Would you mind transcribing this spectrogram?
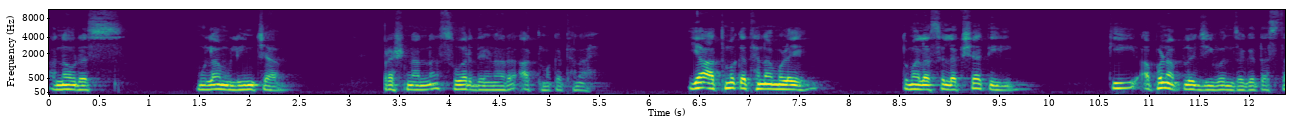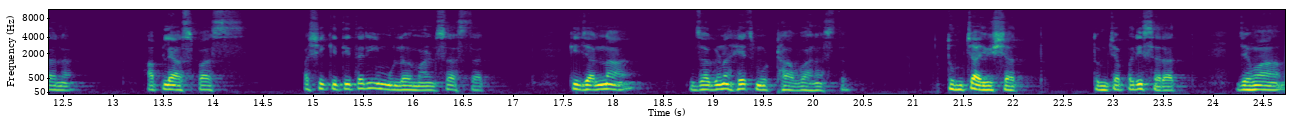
अनवरस मुलामुलींच्या प्रश्नांना स्वर देणारं आत्मकथन आहे. या आत्मकथनामुळे तुम्हाला असं लक्षात येईल की आपण आपलं जीवन जगत असताना आपल्या आसपास अशी कितीतरी मुलं माणसं असतात की ज्यांना जगणं हेच मोठं आव्हान असतं. तुमच्या आयुष्यात तुमच्या परिसरात जेव्हा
